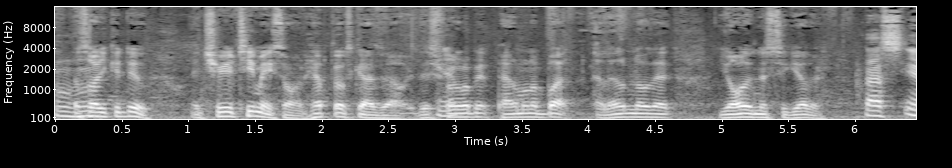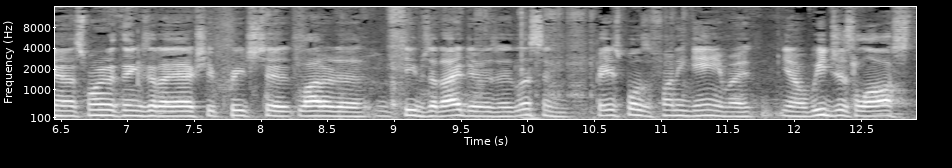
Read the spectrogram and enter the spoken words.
Mm-hmm. that's all you can do. And cheer your teammates on. Help those guys out. If they struggle a bit, pat them on the butt and let them know that you're all in this together. That's you know that's one of the things that I actually preach to a lot of the teams that I do is listen, baseball is a funny game. I you know we just lost,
